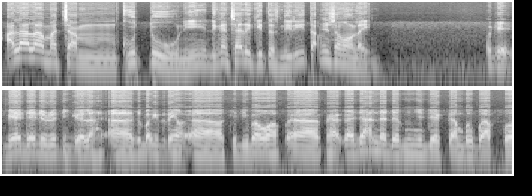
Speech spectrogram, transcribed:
ala-ala macam kutu ni dengan cara kita sendiri tak menyusahkan orang lain. Okey, dia dia ada dua tiga lah uh, sebab kita tengok uh, okay, di bawah uh, pihak kerajaan ada menyediakan beberapa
